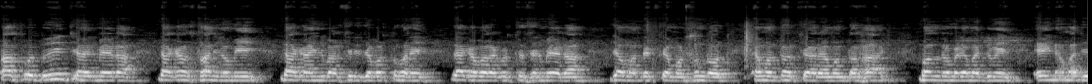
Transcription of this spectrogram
পাসপোর্ট দুই ইঞ্চি হাইট মেয়েরা ঢাকার স্থানীয় মেয়ে, ঢাকা ইউনিভার্সিটিতে বর্তমানে লেখাপড়া করতেছেন মেয়েরা যেমন দেখতে এমন সুন্দর, এমন তার চেহারা, এমন তার হাট বন্ধমের মাধ্যমে এই নামাজি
